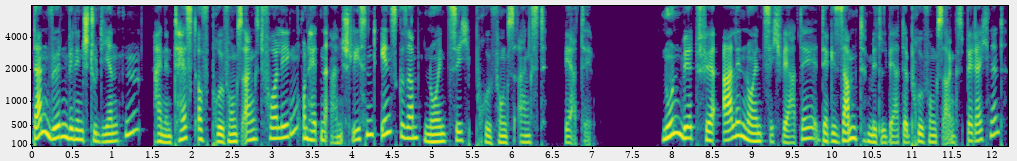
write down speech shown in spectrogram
Dann würden wir den Studierenden einen Test auf Prüfungsangst vorlegen und hätten anschließend insgesamt 90 Prüfungsangstwerte. Nun wird für alle 90 Werte der Gesamtmittelwert der Prüfungsangst berechnet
